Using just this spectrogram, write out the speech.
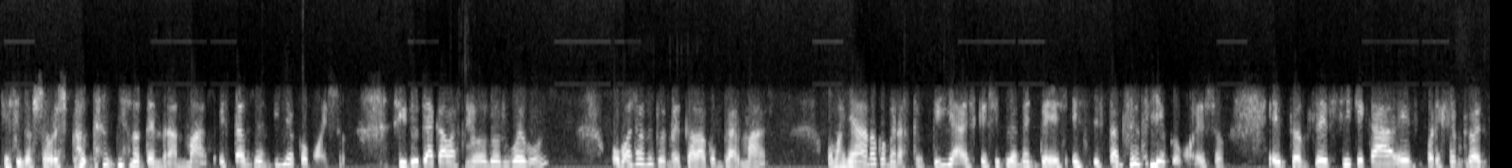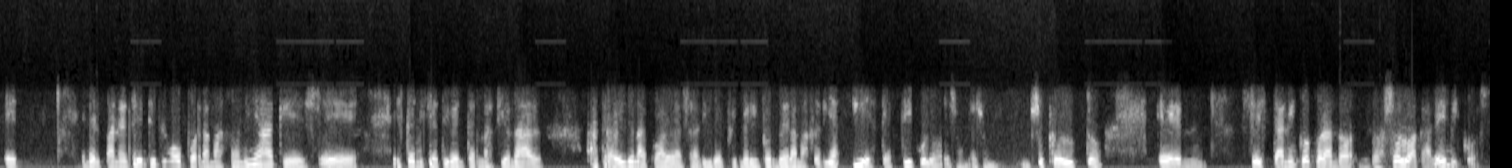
que si los sobreexplotan ya no tendrán más. Es tan sencillo como eso. Si tú te acabas todos los huevos, o vas al supermercado a comprar más, o mañana no comerás tortilla. Es que simplemente es, es, tan sencillo como eso. Entonces sí que cada vez, por ejemplo, en en el panel científico por la Amazonía, que es eh, esta iniciativa internacional a través de la cual ha salido el primer informe de la Amazonía y este artículo, es un, es un, subproducto, em, se están incorporando no solo académicos,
